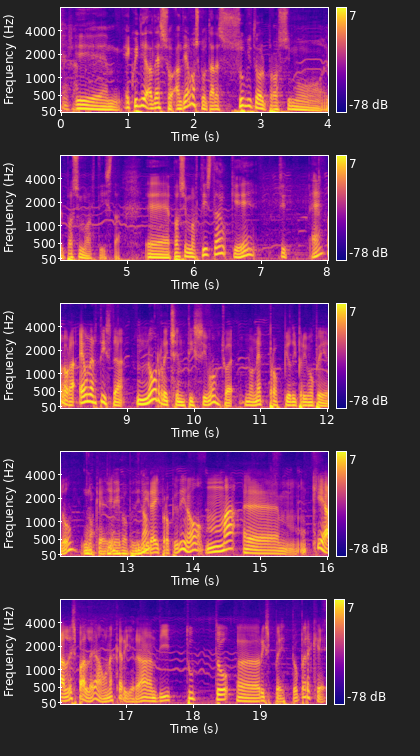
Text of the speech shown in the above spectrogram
Esatto. E, e quindi adesso andiamo ad ascoltare subito il prossimo, il prossimo artista. Eh, prossimo artista che... eh? Allora, è un artista non recentissimo, cioè non è proprio di primo pelo, No, ok? direi proprio di no. Direi proprio di no, ma ehm, che alle spalle ha una carriera di tutto eh, rispetto, perché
